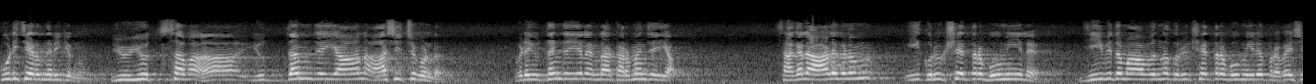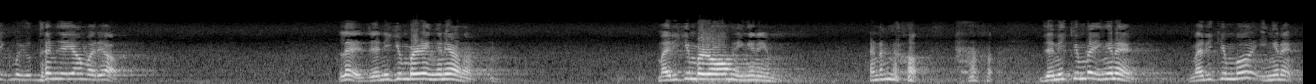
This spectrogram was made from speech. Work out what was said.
കൂടിച്ചേർന്നിരിക്കുന്നു. യുയുത്സവ യുദ്ധം ചെയ്യാൻ ആശിച്ചുകൊണ്ട്. ഇവിടെ യുദ്ധം ചെയ്യൽ എന്താ? കർമ്മം ചെയ്യാം. സകല ആളുകളും ഈ കുരുക്ഷേത്ര ഭൂമിയിൽ ജീവിതമാവുന്ന കുരുക്ഷേത്ര ഭൂമിയിൽ പ്രവേശിക്കുമ്പോൾ യുദ്ധം ചെയ്യാൻ വരിക. അല്ലെ? ജനിക്കുമ്പോഴേ എങ്ങനെയാണ്? മരിക്കുമ്പോഴോ ഇങ്ങനെയും. കണ്ടോ ജനിക്കുമ്പോ ഇങ്ങനെ മരിക്കുമ്പോ ഇങ്ങനെ.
